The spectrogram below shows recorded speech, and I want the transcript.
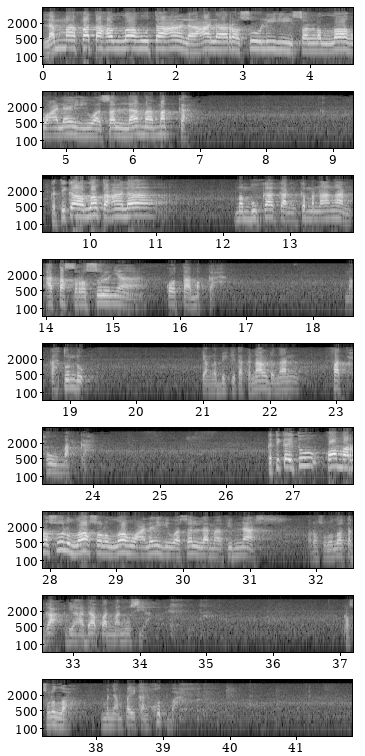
Lamma fatahallahu ta'ala ala rasulih sallallahu alaihi wasallam Makkah Ketika Allah Ta'ala membukakan kemenangan atas Rasulnya kota Mekah. Mekah tunduk. Yang lebih kita kenal dengan Fathu Makkah. Ketika itu qama Rasulullah sallallahu alaihi wasallam finnas. Rasulullah tegak di hadapan manusia. Rasulullah menyampaikan khutbah.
